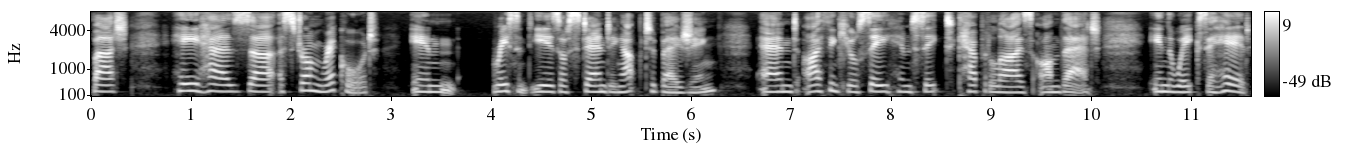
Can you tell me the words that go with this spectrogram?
but he has uh, a strong record in recent years of standing up to Beijing, and I think you'll see him seek to capitalise on that in the weeks ahead.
